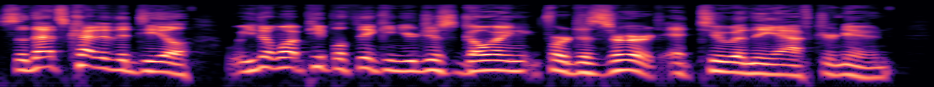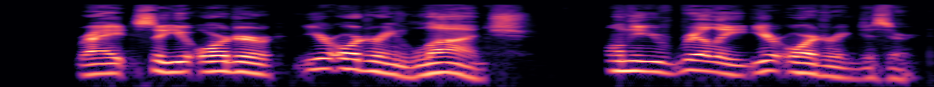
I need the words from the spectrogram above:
So that's kind of the deal. You don't want people thinking you're just going for dessert at two in the afternoon, right? So you order, you're ordering lunch, only really you're ordering dessert.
